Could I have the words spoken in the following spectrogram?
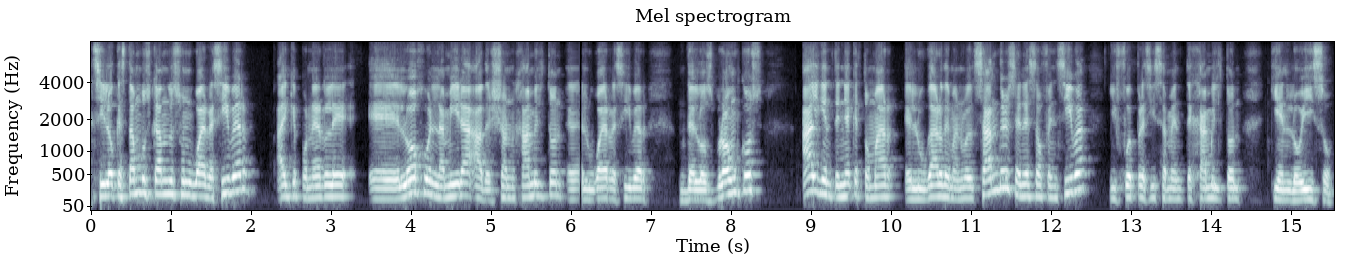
Si lo que están buscando es un wide receiver, hay que ponerle el ojo en la mira a Deshaun Hamilton, el wide receiver de los Broncos. Alguien tenía que tomar el lugar de Manuel Sanders en esa ofensiva y fue precisamente Hamilton quien lo hizo.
